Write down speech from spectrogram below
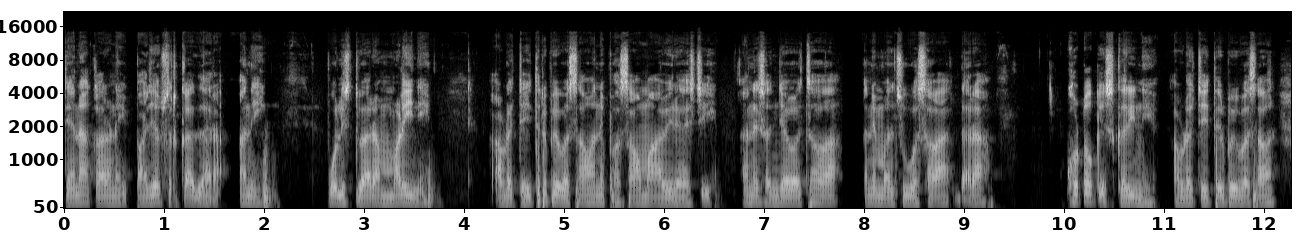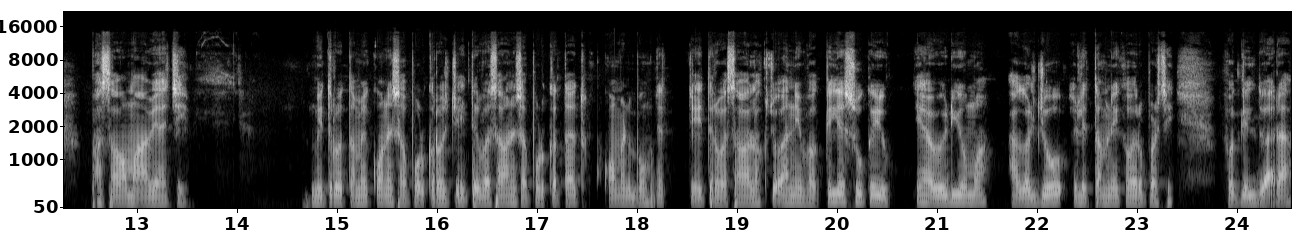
તેના કારણે ભાજપ સરકાર દ્વારા અને પોલીસ દ્વારા મળીને આપણે ચૈત્રભાઈ વસાવાને ફસાવવામાં આવી રહ્યા છે અને સંજય વસાવા અને મનસુખ વસાવા દ્વારા ખોટો કેસ કરીને આપણે ચૈતરભાઈ વસાવાને ફસાવવામાં આવ્યા છે. મિત્રો, તમે કોને સપોર્ટ કરો ચૈત્ર વસાવાને સપોર્ટ કરતા કોમેન્ટ બોક્સને ચૈત્ર વસાવા લખજો. અને વકીલે શું કહ્યું? એ આ વિડીયોમાં આગળ જુઓ, એટલે તમને ખબર પડશે. વકીલ દ્વારા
